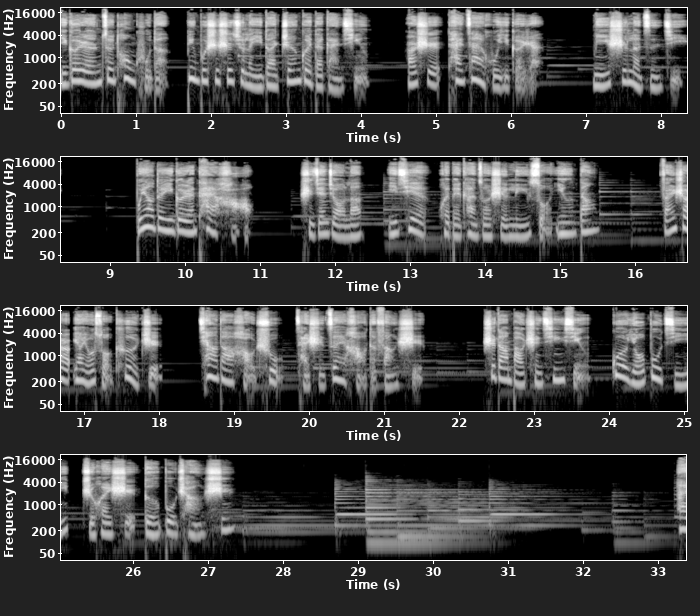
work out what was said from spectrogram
一个人最痛苦的，并不是失去了一段珍贵的感情，而是太在乎一个人，迷失了自己。不要对一个人太好，时间久了，一切会被看作是理所应当。凡事要有所克制，恰到好处才是最好的方式。适当保持清醒，过犹不及，只会是得不偿失。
